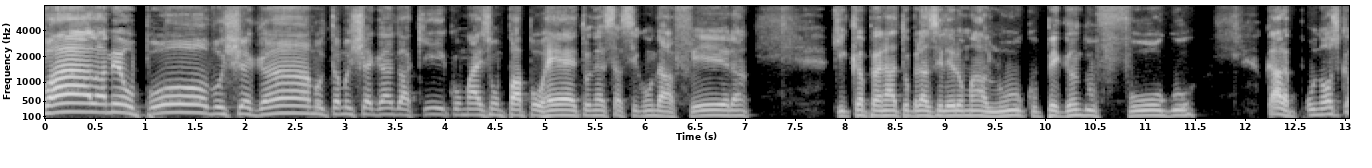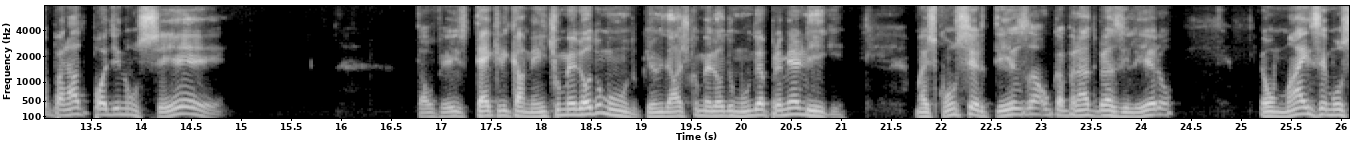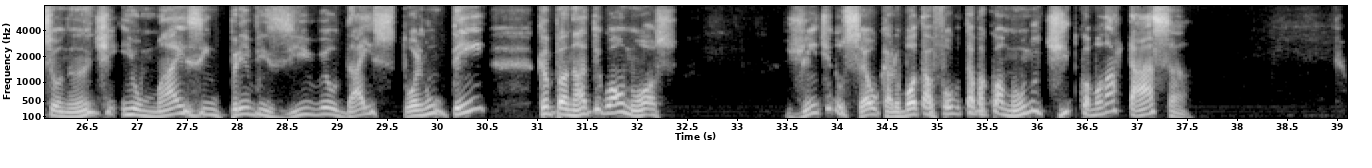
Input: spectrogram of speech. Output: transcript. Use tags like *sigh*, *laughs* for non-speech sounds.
Fala, meu povo, chegamos, estamos chegando aqui com mais um papo reto nessa segunda-feira. Que campeonato brasileiro maluco, pegando fogo. Cara, o nosso campeonato pode não ser, talvez tecnicamente, o melhor do mundo, porque eu ainda acho que o melhor do mundo é a Premier League. Mas com certeza o campeonato brasileiro é o mais emocionante e o mais imprevisível da história. Não tem campeonato igual ao nosso. Gente do céu, cara, o Botafogo tava com a mão no título, com a mão na taça.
